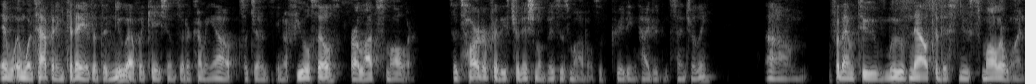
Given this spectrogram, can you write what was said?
And, and, what's happening today is that the new applications that are coming out, such as you know fuel cells, are a lot smaller. So it's harder for these traditional business models of creating hydrogen centrally um, for them to move now to this new smaller one,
